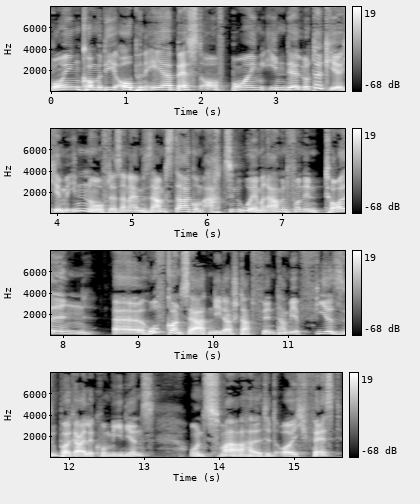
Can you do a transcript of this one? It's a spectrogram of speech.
Boeing Comedy Open Air Best of Boeing in der Lutherkirche im Innenhof. Das ist an einem Samstag um 18 Uhr im Rahmen von den tollen äh, Hofkonzerten, die da stattfinden, haben wir vier supergeile Comedians. Und zwar haltet euch fest,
